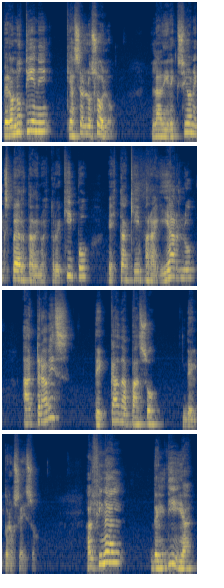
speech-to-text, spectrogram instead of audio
pero no tiene que hacerlo solo la dirección experta de nuestro equipo está aquí para guiarlo a través de cada paso del proceso. Al final del día,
